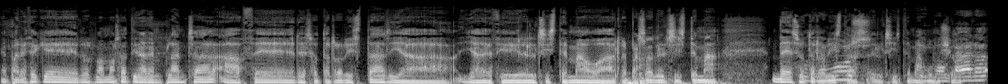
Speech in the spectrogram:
me parece que nos vamos a tirar en plancha a hacer esoterroristas y a, y a decidir el sistema o a repasar el sistema de esoterroristas, Podríamos el sistema Gumshoe.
